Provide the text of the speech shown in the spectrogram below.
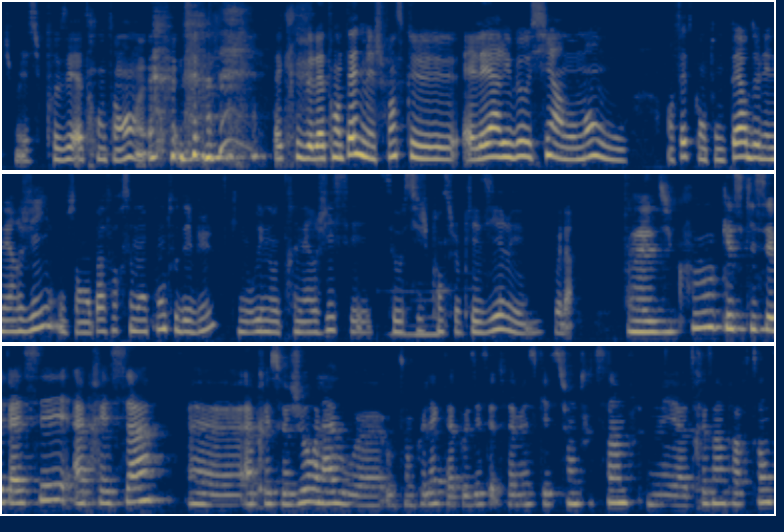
je me la suis posée à 30 ans, la crise de la trentaine, mais je pense que elle est arrivée aussi à un moment où, en fait, quand on perd de l'énergie, on s'en rend pas forcément compte au début. Ce qui nourrit notre énergie, c'est aussi, je pense, le plaisir et voilà. Euh, du coup, qu'est-ce qui s'est passé après ça? Euh, après ce jour-là où, euh, où, ton collègue t'a posé cette fameuse question toute simple mais euh, très importante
